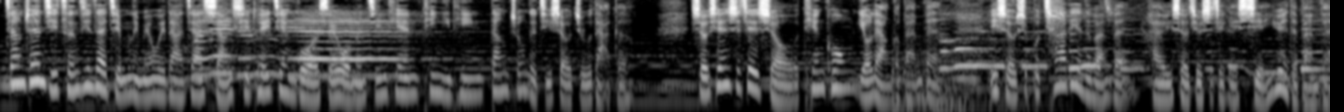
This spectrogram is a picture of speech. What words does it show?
这张专辑曾经在节目里面为大家详细推荐过，所以我们今天听一听当中的几首主打歌。首先是这首《天空》，有两个版本，一首是不插电的版本，还有一首就是这个弦乐的版本。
